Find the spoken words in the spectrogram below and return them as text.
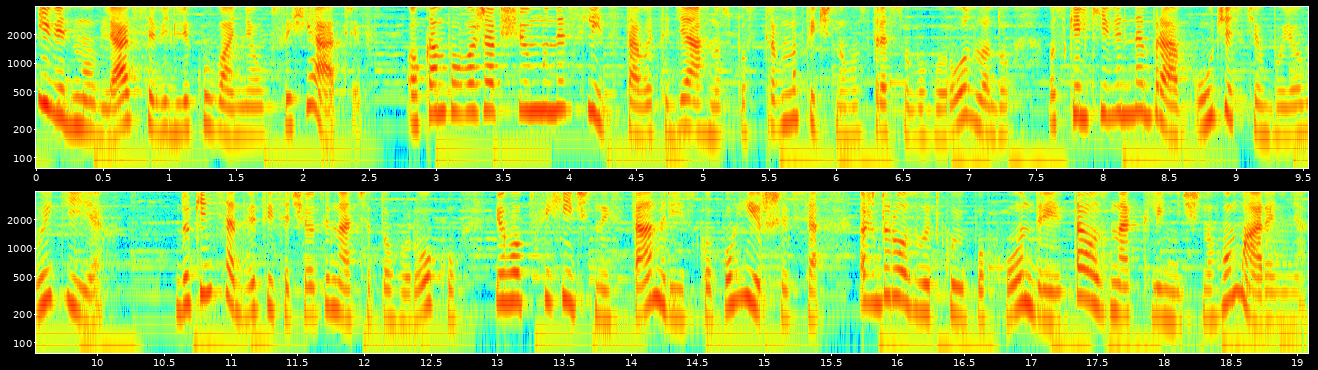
і відмовлявся від лікування у психіатрів. Окампо вважав, що йому не слід ставити діагноз посттравматичного стресового розладу, оскільки він не брав участі в бойових діях. До кінця 2011 року його психічний стан різко погіршився аж до розвитку іпохондрії та ознак клінічного марення.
